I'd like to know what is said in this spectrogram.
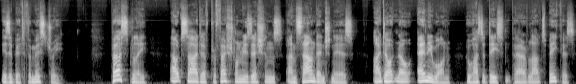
is a bit of a mystery. Personally, outside of professional musicians and sound engineers, I don't know anyone who has a decent pair of loudspeakers.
